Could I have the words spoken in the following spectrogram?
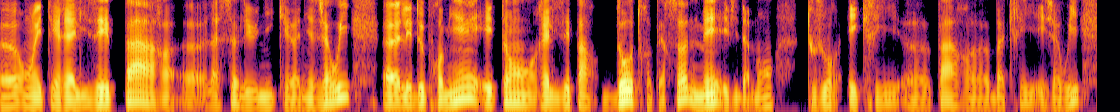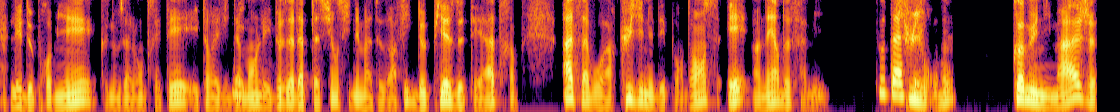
euh, ont été réalisés par la seule et unique Agnès Jaoui, les deux premiers étant réalisés par d'autres personnes, mais évidemment toujours écrits par Bakri et Jaoui. Les deux premiers que nous allons traiter étant évidemment les deux adaptations cinématographiques de pièces de théâtre, à savoir Cuisine et dépendance et Un air de famille. Tout à fait. Suivront comme une image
